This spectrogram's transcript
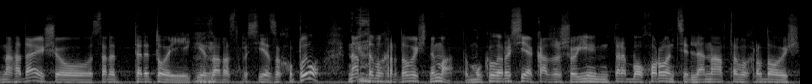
нагадаю, що серед територій, які зараз Росія захопила, нафтових родовищ нема. Тому коли Росія каже, що їм треба охоронці для нафтових родовищ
